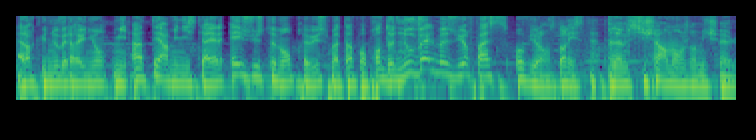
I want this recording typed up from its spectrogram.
alors qu'une nouvelle réunion interministérielle est justement prévue ce matin pour prendre de nouvelles mesures face aux violences dans les stades. Un homme si charmant, Jean-Michel.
